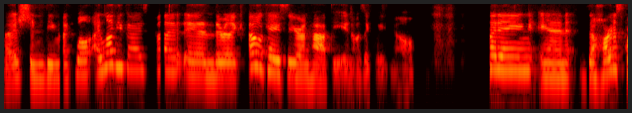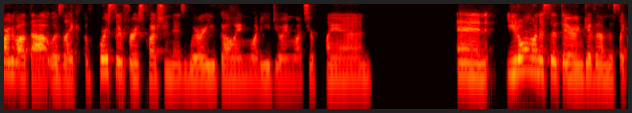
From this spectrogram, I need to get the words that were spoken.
push and being like, well, I love you guys, but, and they were like, oh, okay, so you're unhappy. And I was like, wait, no. Pudding. And the hardest part about that was like, of course, their first question is, where are you going? What are you doing? What's your plan? And you don't want to sit there and give them this like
